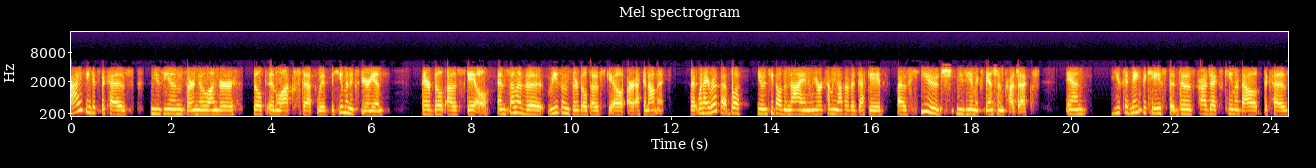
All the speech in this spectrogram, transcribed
I think it's because museums are no longer built in lockstep with the human experience. They're built out of scale. And some of the reasons they're built out of scale are economic. But when I wrote that book, you know, in 2009, we were coming off of a decade of huge museum expansion projects. And you could make the case that those projects came about because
